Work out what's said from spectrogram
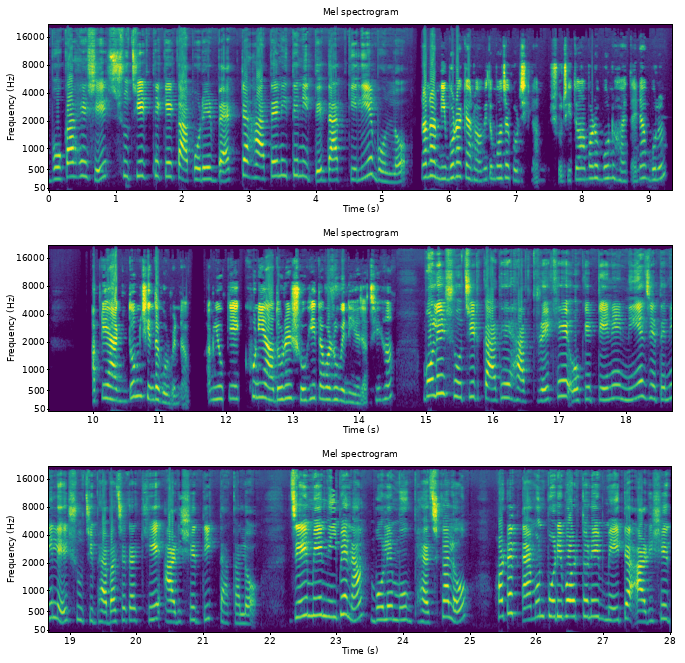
বোকা হেসে সুচির থেকে কাপড়ের ব্যাগটা হাতে নিতে নিতে দাঁত কেলিয়ে বলল না না নিব না কেন? আমি তো মজা করছিলাম। সুচি তো আমারও বোন হয় তাই না? বলুন আপনি একদম চিন্তা করবেন না। আমি ওকে এক্ষুনি আদরের সহিত আমার রুমে নিয়ে যাচ্ছি হ্যাঁ? বলে সুচির কাঁধে হাত রেখে ওকে টেনে নিয়ে যেতে নিলে সুচি ভ্যাবাচাকা খেয়ে আরিসের দিক তাকালো। যেই মেয়ে নিবে না বলে মুখ ভ্যাচকালো হঠাৎ এমন পরিবর্তনে মেয়েটা আরিসের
